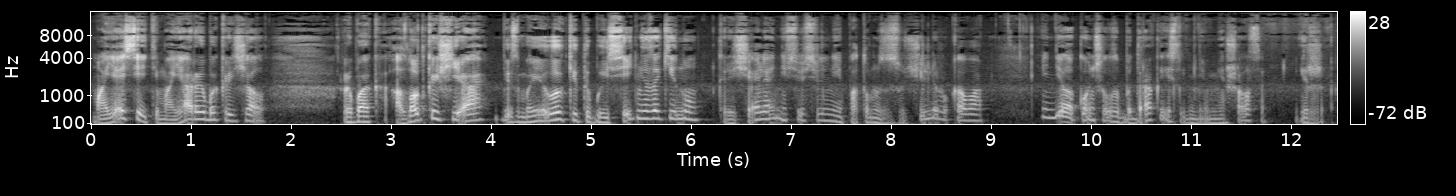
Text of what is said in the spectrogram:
«Моя сеть и моя рыба!» — кричал рыбак. «А лодка чья? Без моей лодки ты бы и сеть не закинул!» Кричали они все сильнее, потом засучили рукава. И дело кончилось бы дракой, если бы не вмешался Иржик.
